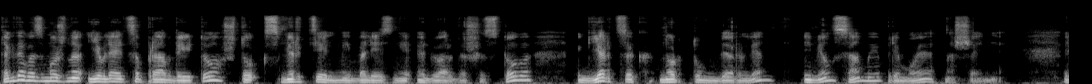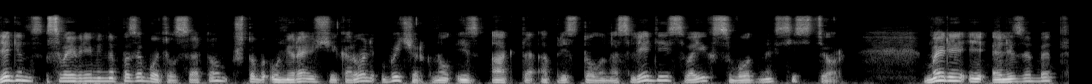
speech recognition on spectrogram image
Тогда, возможно, является правдой и то, что к смертельной болезни Эдуарда VI герцог Нортумберленд имел самое прямое отношение. Регент своевременно позаботился о том, чтобы умирающий король вычеркнул из акта о престолонаследии своих сводных сестер. Мэри и Элизабет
